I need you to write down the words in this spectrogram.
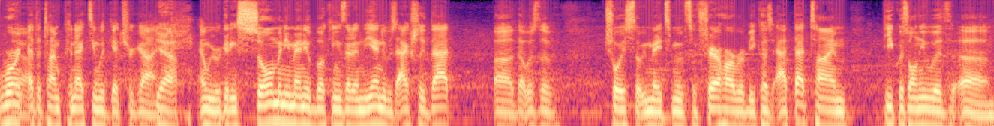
weren't Yeah. at the time connecting with GetYourGuide. Yeah. And we were getting so many manual bookings that in the end, it was actually that uh, that was the choice that we made to move to FareHarbor because at that time Peek was only with um,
